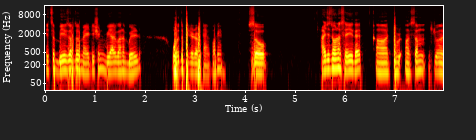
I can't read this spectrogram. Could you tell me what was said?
it's a base of the meditation we are gonna build over the period of time. Okay, so I just want to say that uh, to, uh, some to, uh,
